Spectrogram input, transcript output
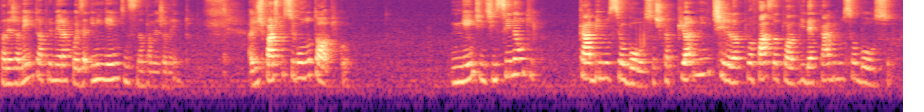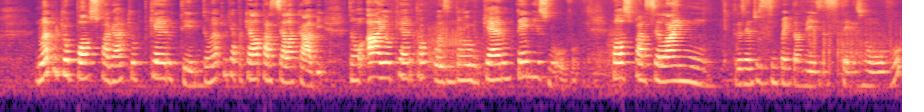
Planejamento é a primeira coisa e ninguém te ensina planejamento. A gente parte pro segundo tópico. Ninguém te, o que cabe no seu bolso. Acho que a pior mentira da tua face da tua vida é cabe no seu bolso. Não é porque eu posso pagar que eu quero ter. Então não é porque aquela parcela cabe. Então, ah, eu quero tal coisa, então eu quero um tênis novo. Posso parcelar em 350 vezes tênis novo.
